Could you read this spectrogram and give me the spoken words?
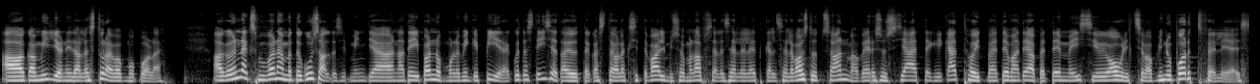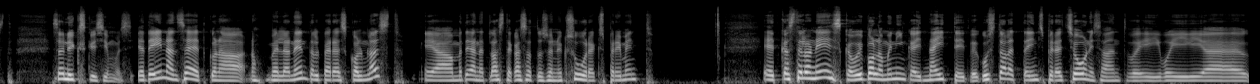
aga miljonid alles tulevad mu poole aga õnneks mu vanemad nagu usaldasid mind ja nad ei pannud mulle mingeid piire. kuidas te ise tajute, kas te oleksite valmis oma lapsele sellel hetkel selle vastutuse andma versus jäätegi kätt hoidma ja tema teab, et MAC hoolitsevad minu portfelli eest? see on üks küsimus ja teine on see, et kuna noh, meil on endal peres kolm last ja ma tean, et laste kasvatus on üks suur eksperiment et kas teil on ees ka võib-olla mõningaid näiteid või kust te olete inspiratsiooni saanud või, või äh,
